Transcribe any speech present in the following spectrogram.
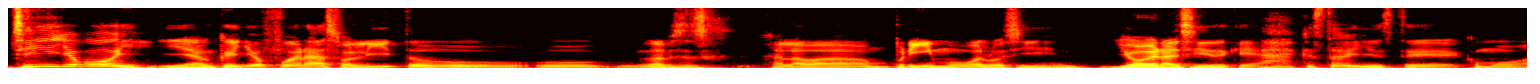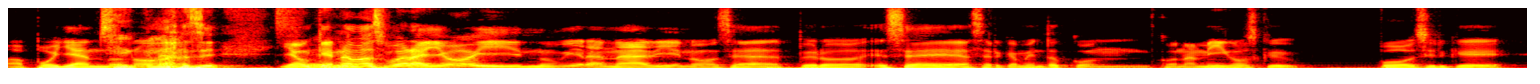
Sí, yo voy. Y aunque yo fuera solito o, o a veces jalaba a un primo o algo así, yo era así de que, ah, acá estoy, este, como apoyando, Sí, ¿no? claro. Así. Y aunque Sí. nada más fuera yo y no hubiera nadie, ¿no? O sea, pero ese acercamiento con, con amigos que puedo decir que,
